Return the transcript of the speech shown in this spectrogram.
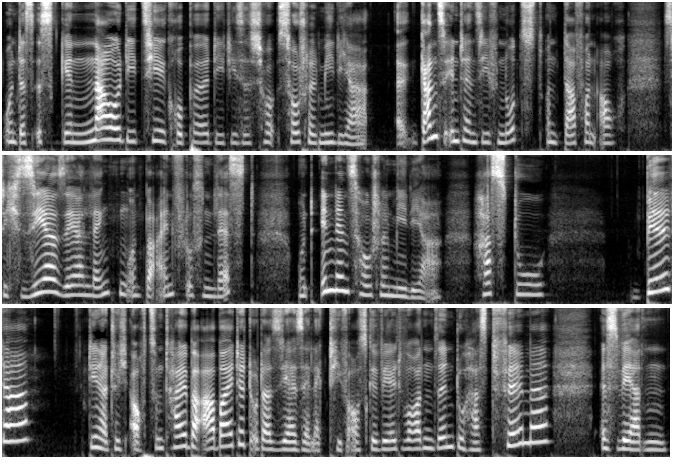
Und das ist genau die Zielgruppe, die diese Social Media äh, ganz intensiv nutzt und davon auch sich sehr, sehr lenken und beeinflussen lässt. Und in den Social Media hast du Bilder, die natürlich auch zum Teil bearbeitet oder sehr selektiv ausgewählt worden sind. Du hast Filme, es werden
